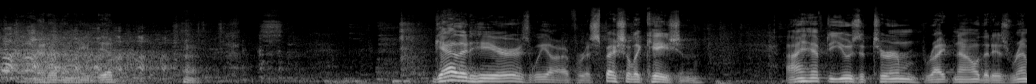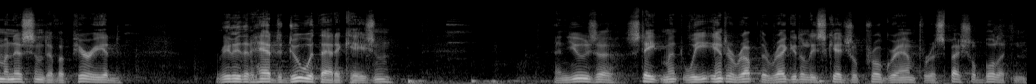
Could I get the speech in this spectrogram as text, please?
better than he did. Gathered here as we are for a special occasion, I have to use a term right now that is reminiscent of a period really that had to do with that occasion and use a statement we interrupt the regularly scheduled program for a special bulletin.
